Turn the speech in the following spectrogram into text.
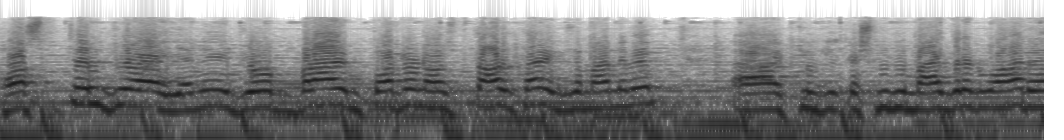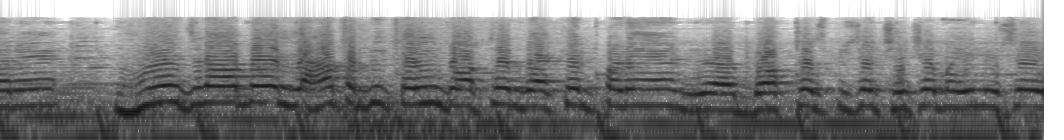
हॉस्पिटल जो है, यानी जो बड़ा इंपॉर्टेंट हॉस्पिटल था एक जमाने में क्योंकि कश्मीरी माइग्रेंट वहाँ रह रहे हैं। ये जनाब, यहाँ पर भी कई डॉक्टर वैकेंट पड़े हैं। डॉक्टर्स पिछले छह छह महीने से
